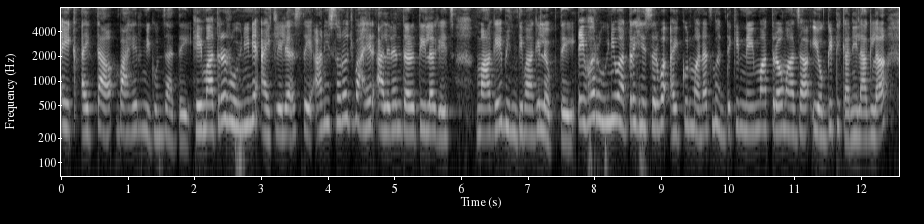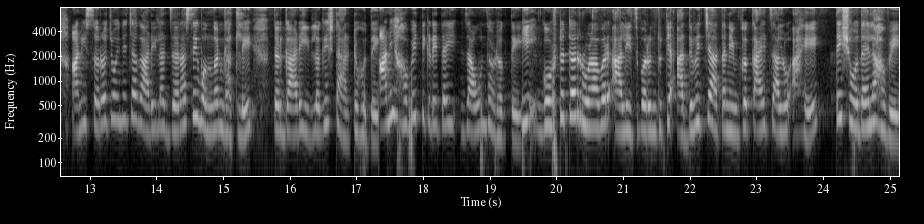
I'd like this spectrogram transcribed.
एक ऐकता बाहेर निघून जाते. हे मात्र रोहिणीने ऐकलेले असते आणि सरोज बाहेर आल्यानंतर ती लगेच मागे भिंती मागे लपते. तेव्हा रोहिणी मात्र हे सर्व ऐकून मनात म्हणते की नेम मात्र माझा योग्य ठिकाणी लागला आणि सरोज सरोज गाडीला जरासे वंगण घातले तर गाडी लगेच स्टार्ट होते आणि हवे तिकडे ती जाऊन धडकते. ही गोष्ट तर रुळावर आलीच परंतु त्या आदवेच्या आता नेमकं काय चालू आहे? ते शोधायला हवे.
